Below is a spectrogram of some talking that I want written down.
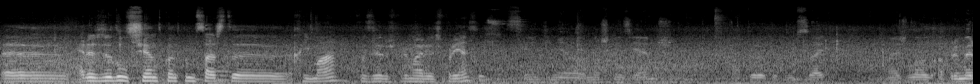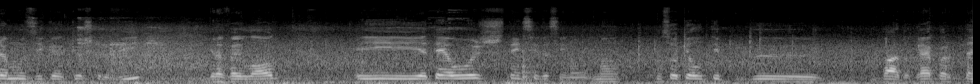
Eh, eras adolescente quando começaste a rimar, fazer as primeiras experiências? Sim, tinha meus 15 anos, na altura que eu comecei, mas logo a primeira música que eu escrevi, gravei logo e até hoje tem sido assim. Não, não, não sou aquele tipo de, vá, de rapper que tem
